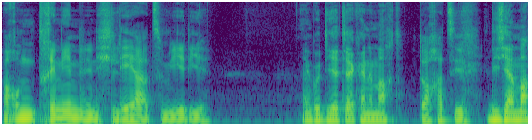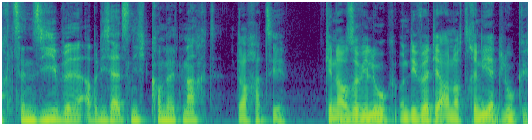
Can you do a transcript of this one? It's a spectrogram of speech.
Warum trainieren die nicht Lea zum Jedi? Na gut, die hat ja keine Macht. Doch, hat sie. Die ist ja machtsensibel, aber die ist ja jetzt nicht komplett Macht. Doch, hat sie. Genauso wie Luke. Und die wird ja auch noch trainiert. Luke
